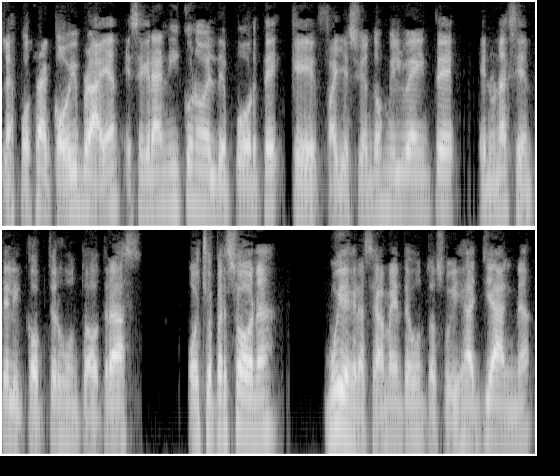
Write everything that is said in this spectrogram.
La esposa de Kobe Bryant, ese gran ícono del deporte que falleció en 2020 en un accidente de helicóptero junto a otras ocho personas, muy desgraciadamente junto a su hija Yagna,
